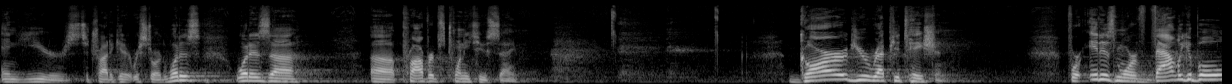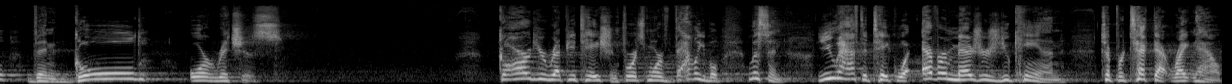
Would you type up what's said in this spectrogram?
and years to try to get it restored. What does uh, uh, Proverbs 22 say? Guard your reputation, for it is more valuable than gold or riches. Guard your reputation, for it's more valuable. Listen, you have to take whatever measures you can to protect that right now.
